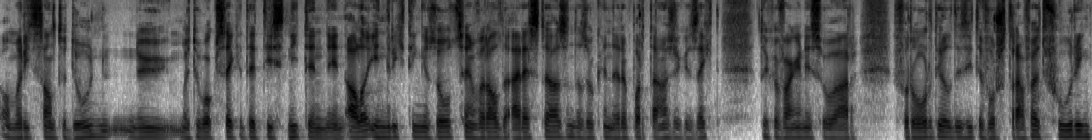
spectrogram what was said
om er iets aan te doen. Nu moeten we ook zeggen, dat het is niet in, in alle inrichtingen zo. Het zijn vooral de arresthuizen, dat is ook in de reportage gezegd. De gevangenissen waar veroordeelden zitten voor strafuitvoering.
